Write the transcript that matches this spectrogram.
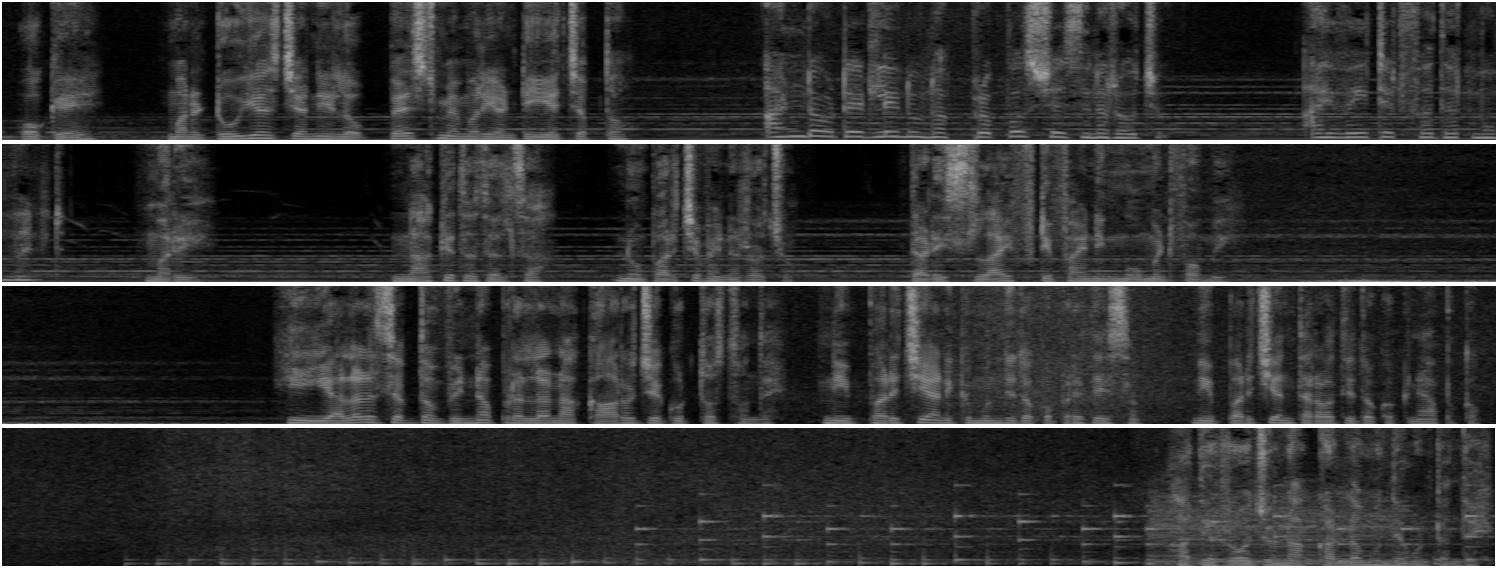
Okay మన two years జర్నీలో best memory అంటే ఏ చెప్తావు? అన్డౌటెడ్లీ నువ్వు నాకు ప్రపోజ్ చేసిన రోజు. I waited for that moment మరి నాకేదో తెలుసా? నువ్వు పరిచయమైన రోజు. That is life defining moment for me ఈ అలల శబ్దం విన్నప్పుడల్లా నాకు ఆ రోజే గుర్తొస్తుంది. నీ పరిచయానికి ముందు ఇదొక ప్రదేశం. నీ పరిచయం తర్వాత ఇదొక జ్ఞాపకం. అది రోజు నా కళ్ళ ముందే ఉంటుంది.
